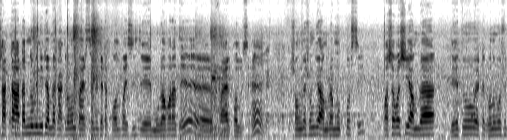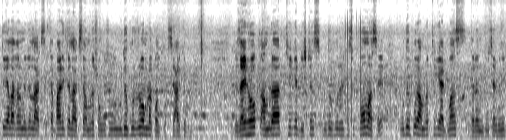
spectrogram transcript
সাতটা আটান্ন মিনিটে আমরা কাকরমন ফায়ার সার্ভিস একটা কল পাইছি যে মুরাপাড়াতে ফায়ার কল হয়েছে হ্যাঁ? সঙ্গে সঙ্গে আমরা মুভ করছি। পাশাপাশি আমরা যেহেতু একটা ঘনবসতি এলাকার মধ্যে লাগছে, একটা বাড়িতে লাগছে, আমরা সঙ্গে সঙ্গে উদয়পুরেরও আমরা কল করছি, আর কে যাই হোক, আমরা থেকে ডিস্টেন্স উদয়পুরের কিছু কম আছে। উদয়পুর আমরা থেকে অ্যাডভান্স ধরেন দু চার মিনিট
